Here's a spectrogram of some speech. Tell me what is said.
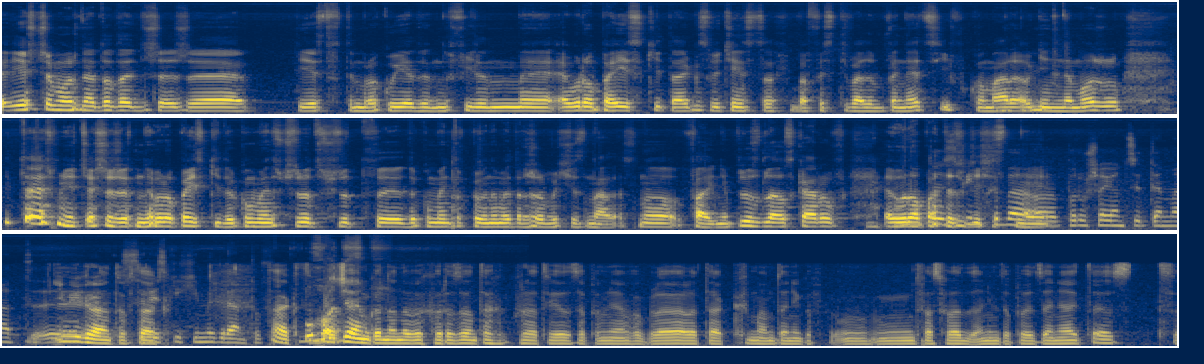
E, jeszcze można dodać, że, że jest w tym roku jeden film e, europejski, tak, zwycięzca chyba festiwalu w Wenecji, w Komary, mhm. Ogień na morzu. I też mnie cieszy, że ten europejski dokument wśród, wśród e, dokumentów pełnometrażowych się znalazł. No fajnie. Plus dla Oscarów Europa no, też gdzieś chyba istnieje. poruszający temat e, imigrantów, tak. imigrantów. Tak, widziałem go na Nowych Horyzontach, akurat ja zapomniałem w ogóle, ale tak, mam do niego mm, dwa słowa do nim do powiedzenia i to jest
